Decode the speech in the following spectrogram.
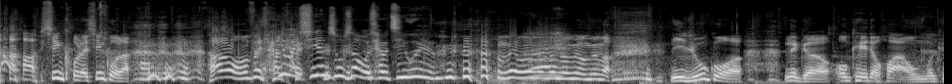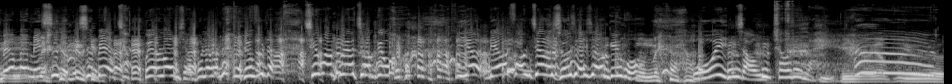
辛苦了，辛苦了。好，我们非常因为吸烟受伤，我才有机会啊。没有，没有，没有，没有，没有，没有。你如果那个 OK 的话，我们可以。没有，没有，没事的，没事，不要讲，不要乱想，不要乱讲，不要，千万不要交给我。你要，你要放假的时候才交给我。我没有，我会找教练来。没有，没有，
